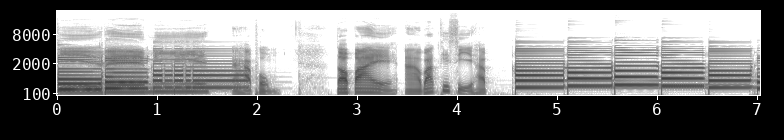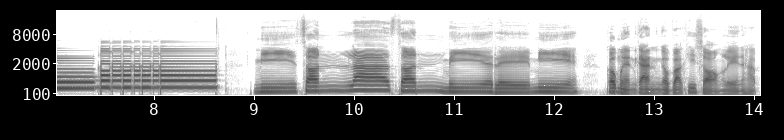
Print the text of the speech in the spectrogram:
ทีเรมีนะครับผม ต่อไป อ่าวรรคที่สี่ครับ มีซอนลาซอนมีเรมี ก็เหมือนกันกับวรรคที่สองเลยนะครับ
